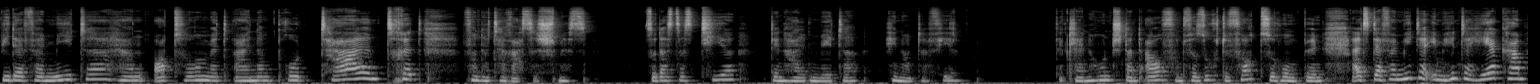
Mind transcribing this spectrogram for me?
wie der Vermieter Herrn Otto mit einem brutalen Tritt von der Terrasse schmiss, so dass das Tier den halben Meter hinunterfiel. Der kleine Hund stand auf und versuchte fortzuhumpeln, als der Vermieter ihm hinterherkam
